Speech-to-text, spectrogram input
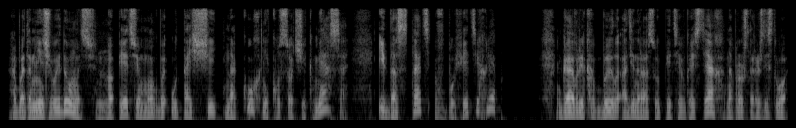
Об этом нечего и думать, но Петя мог бы утащить на кухне кусочек мяса и достать в буфете хлеб. Гаврик был один раз у Пети в гостях на прошлое Рождество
